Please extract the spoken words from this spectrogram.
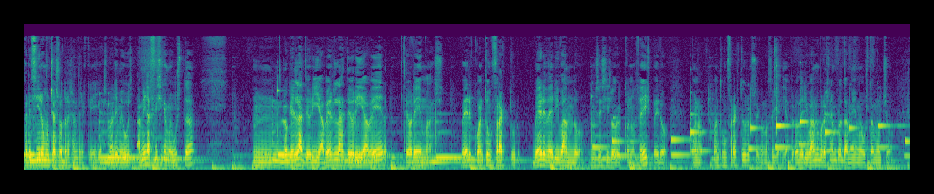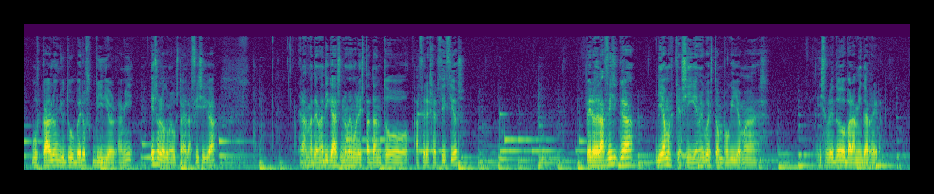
prefiero muchas otras antes que ellas, ¿vale? Me a mí la física me gusta mm, lo que es la teoría, ver la teoría, ver teoremas, ver quantum fracture, ver derivando. No sé si lo conocéis, pero bueno, quantum fracture se conoce hoy en día, pero derivando, por ejemplo, también me gusta mucho. Buscarlo en YouTube, veros vídeos. A mí eso es lo que me gusta de la física. De las matemáticas no me molesta tanto hacer ejercicios. Pero de la física, digamos que sí, que me cuesta un poquillo más. Y sobre todo para mi carrera.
